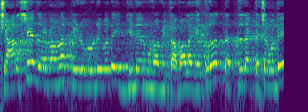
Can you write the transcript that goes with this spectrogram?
चारशे जणांना पीडब्ल्यू मध्ये इंजिनियर म्हणून आम्ही कामाला घेतलं. त्यातल्या त्याच्यामध्ये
